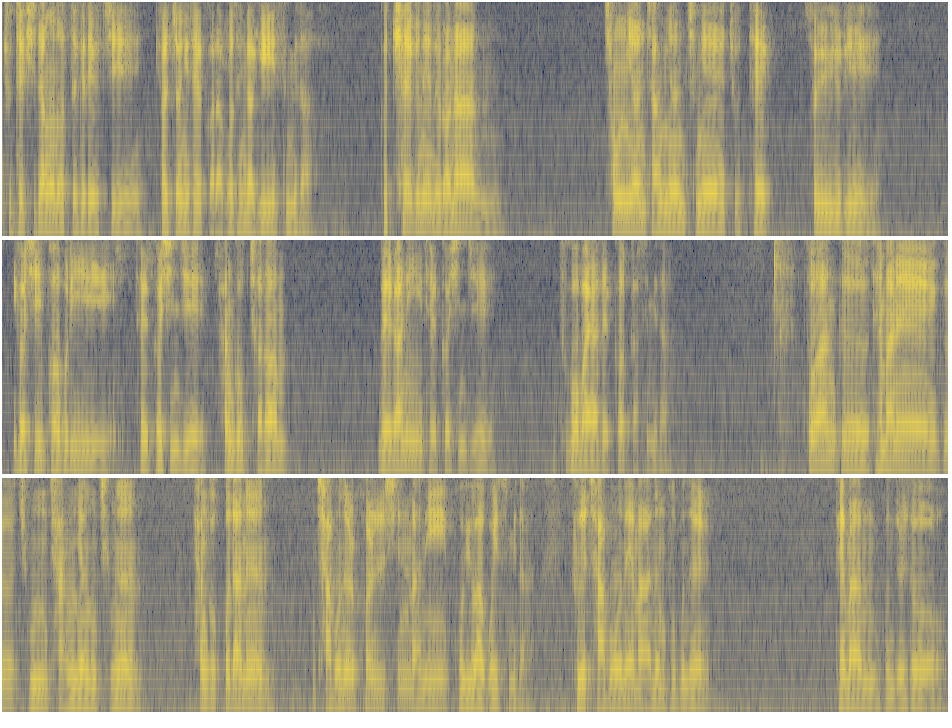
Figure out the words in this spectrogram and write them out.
주택 시장은 어떻게 될지 결정이 될 거라고 생각이 듭니다. 그 최근에 늘어난 청년 장년층의 주택 소유율이 이것이 버블이 될 것인지 한국처럼 뇌관이 될 것인지 두고 봐야 될 것 같습니다. 또한 그 대만의 그 중장년층은 한국보다는 자본을 훨씬 많이 보유하고 있습니다. 그 자본의 많은 부분을 대만 분들도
